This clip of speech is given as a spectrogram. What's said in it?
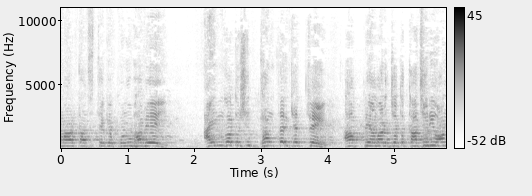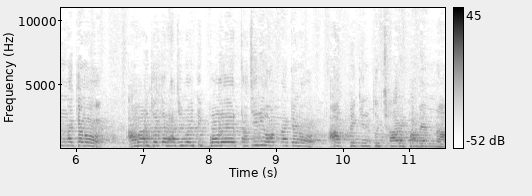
আমার কাছ থেকে কোনোভাবেই আইনগত সিদ্ধান্তের ক্ষেত্রে আপনি আমার যত কাছেরই হন না কেন, আমার যত রাজনৈতিক বলের কাছেরই হন না কেন, আপনি কিন্তু ছাড় পাবেন না।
